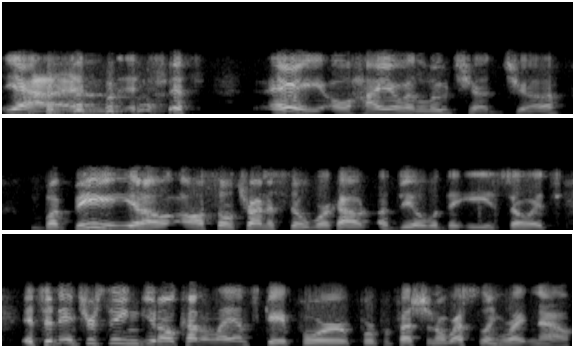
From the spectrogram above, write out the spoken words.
Yeah, and it's just a Ohio and lucha, ja, but b you know also trying to still work out a deal with the E. So it's it's an interesting you know kind of landscape for for professional wrestling right now.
